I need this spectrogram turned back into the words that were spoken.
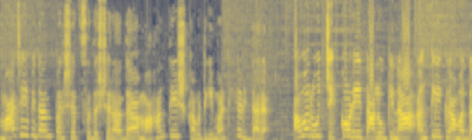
ಮಾಜಿ ವಿಧಾನ ಪರಿಷತ್ ಸದಸ್ಯರಾದ ಮಹಾಂತೇಶ್ ಕವಟಗಿಮಠ್ ಹೇಳಿದ್ದಾರೆ. ಅವರು ಚಿಕ್ಕೋಡಿ ತಾಲೂಕಿನ ಅಂಕ್ಲಿ ಗ್ರಾಮದ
